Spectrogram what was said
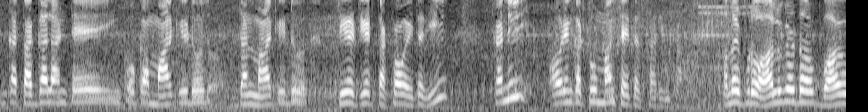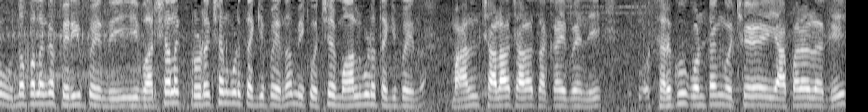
ఇంకా తగ్గాలంటే ఇంకొక మార్కెట్ దాని మార్కెట్ రేట్ రేట్ తక్కువ అవుతుంది. కానీ ఆరు ఇంకా టూ మంత్స్ అవుతుంది సార్ ఇంకా. అన్న ఇప్పుడు ఆలుగడ్డ బాగా ఉన్న పొలంగా పెరిగిపోయింది. ఈ వర్షాలకు ప్రొడక్షన్ కూడా తగ్గిపోయిందా? మీకు వచ్చే మాల్ కూడా తగ్గిపోయిందా? మాల్ చాలా చాలా తక్కువ అయిపోయింది సరుకు కొంటంగా వచ్చే వ్యాపారాలకి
